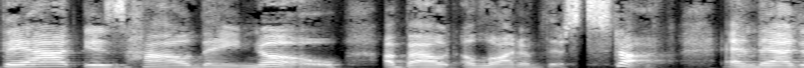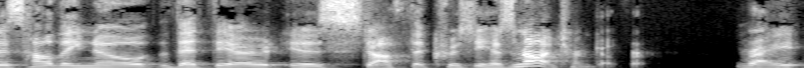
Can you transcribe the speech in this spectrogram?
that is how they know about a lot of this stuff. And that is how they know that there is stuff that Kristi has not turned over. Right.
